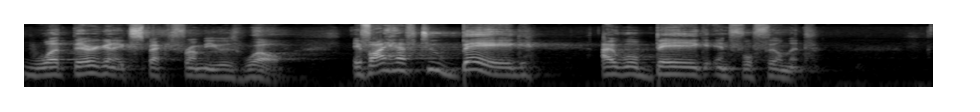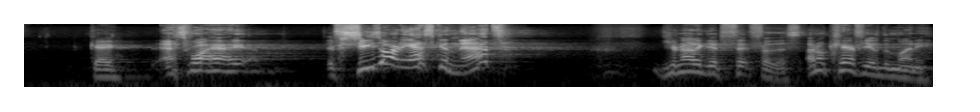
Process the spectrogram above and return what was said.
what they're going to expect from you as well. If I have to beg, I will beg in fulfillment. Okay? That's why I if she's already asking that, you're not a good fit for this. I don't care if you have the money.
